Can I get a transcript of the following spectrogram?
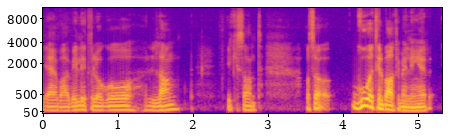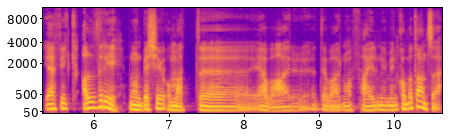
Jeg var villig til å gå langt. Ikke sant? Og så gode tilbakemeldinger. Jeg fikk aldri noen beskjed om at jeg var, det var noe feil med min kompetanse.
